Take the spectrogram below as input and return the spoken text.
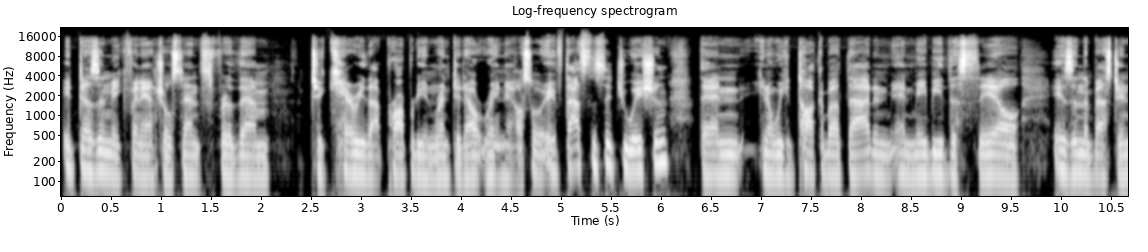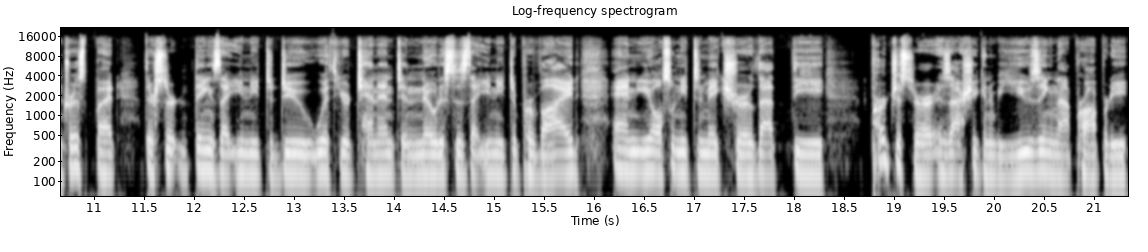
it doesn't make financial sense for them to carry that property and rent it out right now. So if that's the situation, then you know we could talk about that and, and maybe the sale is in the best interest. But there's certain things that you need to do with your tenant and notices that you need to provide, and you also need to make sure that the purchaser is actually going to be using that property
